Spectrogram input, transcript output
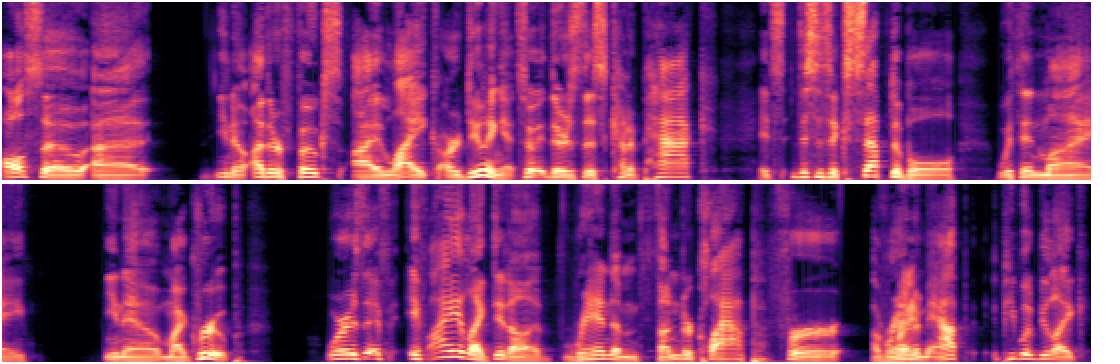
also uh you know other folks i like are doing it so there's this kind of pack it's this is acceptable within my you know my group whereas if if i like did a random thunderclap for a random app people would be like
